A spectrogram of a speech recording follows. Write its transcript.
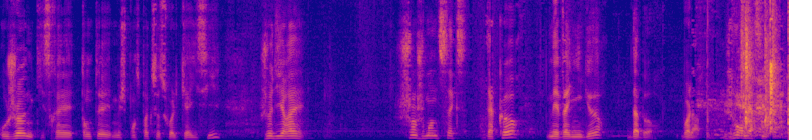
aux jeunes qui seraient tentés, mais je ne pense pas que ce soit le cas ici, je dirais changement de sexe, d'accord, mais Weiniger d'abord. Voilà, je vous remercie.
